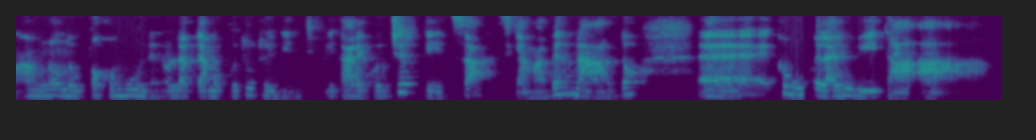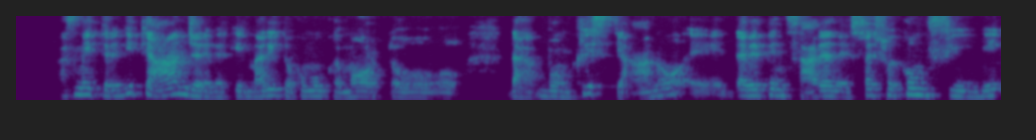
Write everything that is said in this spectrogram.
ha un nome un po' comune, non l'abbiamo potuto identificare con certezza, si chiama Bernardo, eh, comunque la invita a, a smettere di piangere perché il marito comunque è morto da buon cristiano e deve pensare adesso ai suoi confini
